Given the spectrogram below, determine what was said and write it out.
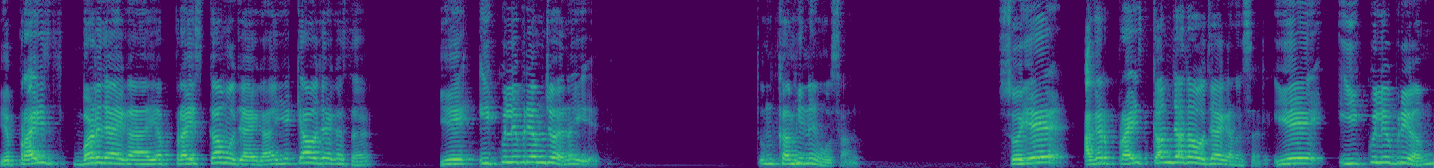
ये प्राइस बढ़ जाएगा या प्राइस कम हो जाएगा, ये क्या हो जाएगा सर ये इक्विलिब्रियम जो है ना ये, तुम कम ही नहीं हो सालो। सो ये अगर प्राइस कम ज़्यादा हो जाएगा ना सर ये इक्विलिब्रियम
